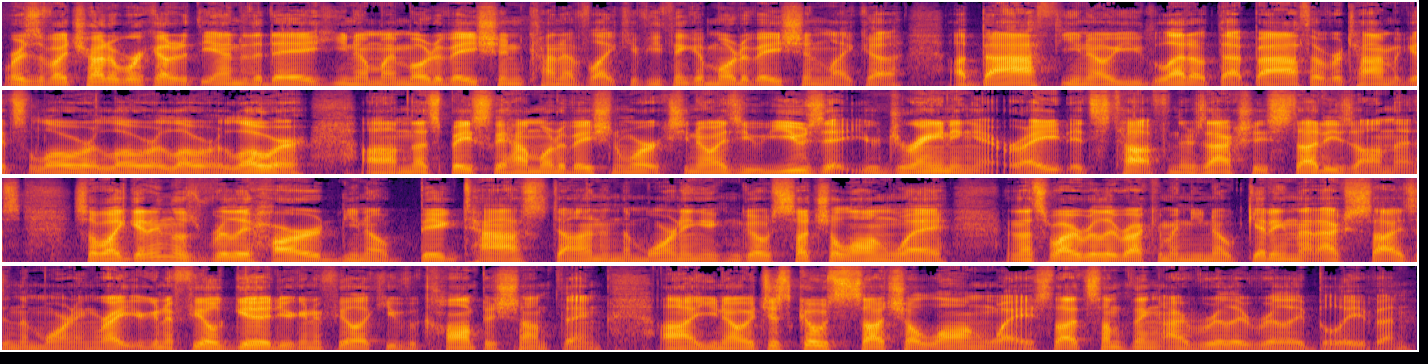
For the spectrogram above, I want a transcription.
Whereas if I try to work out at the end of the day, you know, my motivation kind of like if you think of motivation like a, a bath, you know, you let out that bath over time, it gets lower, lower, lower, lower. Um, that's basically how motivation works. You know, as you use it, you're draining it, right? It's tough, and there's actually studies on this. So by getting those really hard, you know, big tasks done in the morning, it can go such a long way, and that's why I really recommend you know getting that exercise in the morning, right? You're gonna feel good. You're gonna feel like you've accomplished something. Uh, you know, it just goes such a long way. So that's something I really, really believe in.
